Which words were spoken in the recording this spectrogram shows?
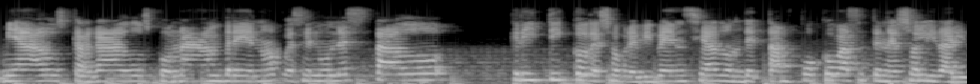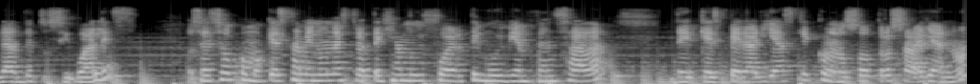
miados, cagados, con hambre, ¿no? Pues en un estado crítico de sobrevivencia donde tampoco vas a tener solidaridad de tus iguales. O sea, eso como que es también una estrategia muy fuerte y muy bien pensada de que esperarías que con los otros haya, ¿no?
